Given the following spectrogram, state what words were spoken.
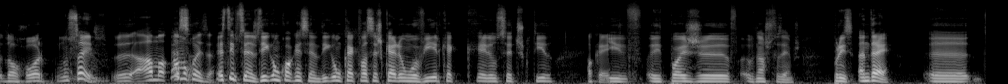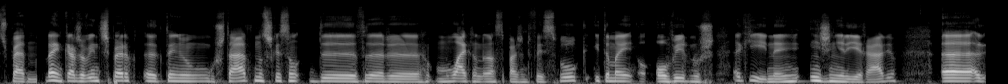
de, de horror. Não sei. eh, há uma, há uma coisa. Esse tipo de cenas, digam qualquer cena, digam o que é que vocês queiram ouvir, o que é que queiram ser discutido. Ok. e, e depois eh, f- nós fazemos. Por isso, André, eh, despede-me. Bem, caros ouvintes, espero eh, que tenham gostado. Não se esqueçam de fazer eh, um like na nossa página de Facebook e também ouvir-nos aqui na Engenharia Rádio. Ah,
